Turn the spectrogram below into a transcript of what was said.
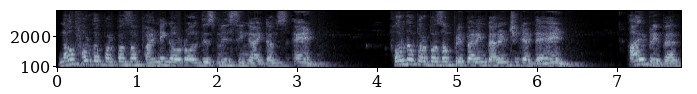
Now for the purpose of finding out all these missing items and for the purpose of preparing balance sheet at the end, I prepare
